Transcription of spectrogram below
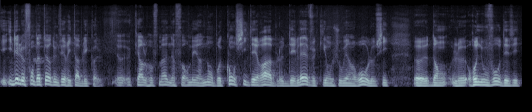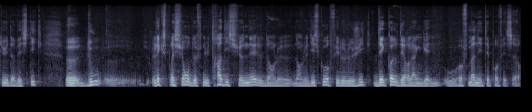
il est le fondateur d'une véritable école. Euh, Karl Hoffmann a formé un nombre considérable d'élèves qui ont joué un rôle aussi euh, dans le renouveau des études avestiques, euh, d'où l'expression devenue traditionnelle dans le, dans le discours philologique d'école d'Erlangen, où Hoffmann était professeur.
